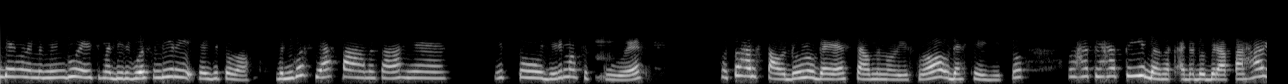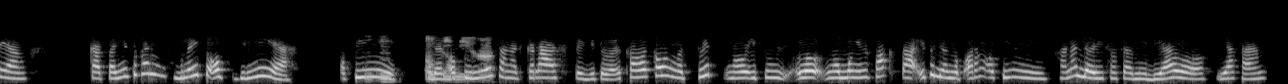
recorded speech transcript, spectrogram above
ada yang ngelindungin gue cuma diri gue sendiri kayak gitu loh. Dan gue siapa masalahnya? Itu. Jadi maksud gue lo tuh harus tahu dulu gaya style menulis lo udah kayak gitu lo hati-hati banget ada beberapa hal yang katanya tuh kan sebenarnya itu opini ya opini dan Opini, ah. sangat keras kayak gitu loh. Kalau kalau nge-tweet mau itu lo ngomongin fakta itu dianggap orang opini karena dari sosial media lo, ya kan?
